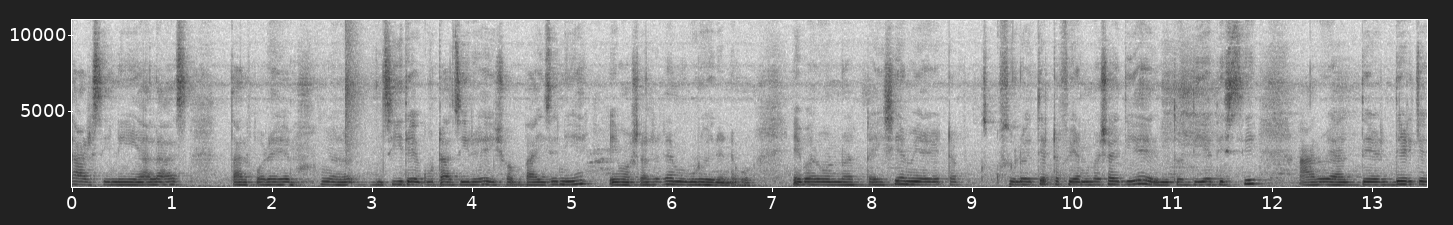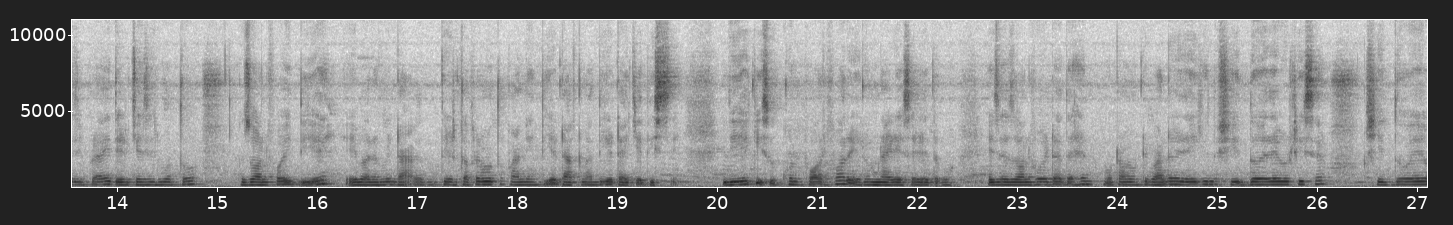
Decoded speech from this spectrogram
দারচিনি, এলাচ তারপরে জিরে, গোটা জিরে এইসব বাইজে নিয়ে এই মশলাটা আমি গুঁড়ো এনে নেব। এবার অন্য একটা এসে আমি একটা চুলোইতে একটা ফ্যান বসাই দিয়ে এর ভিতর দিয়ে দিচ্ছি। আরও এক দেড় দেড় কেজি, প্রায় দেড় কেজির মতো জলফই দিয়ে এবার আমি দেড় কাপের মতো পানি দিয়ে ডাকনা দিয়ে ডাইকে দিচ্ছি। দিয়ে কিছুক্ষণ পর পর এরম নাইড়ে ছেড়ে দেবো। এই যে জলফইটা দেখেন, মোটামুটি ভালো হয়ে কিন্তু সিদ্ধ হয়ে উঠেছে। সিদ্ধ হয়ে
